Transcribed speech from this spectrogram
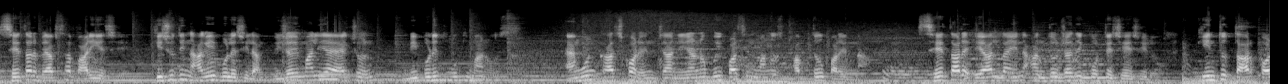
সে তার ব্যবসা বাড়িয়েছে। কিছুদিন আগেই বলেছিলাম, বিজয় মালিয়া একজন বিপরীতমুখী মানুষ। এমন কাজ করেন যা নিরানব্বই পার্সেন্ট মানুষ ভাবতেও পারেন না। সে তার এয়ারলাইন আন্তর্জাতিক করতে চেয়েছিল। কিন্তু তারপর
